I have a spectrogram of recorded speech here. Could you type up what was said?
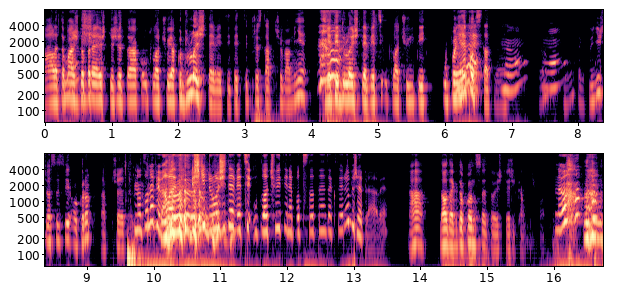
No ale to máš dobré ještě, že to jako utlačuje jako důležité věci. Teď si představ třeba mě. Mě ty důležité věci utlačují ty úplně Je nepodstatné. No, No, no. no, tak vidíš zase si o krok napřed. No to nevím, ale když ti důležité věci utlačují ty nepodstatné, tak to je dobře právě. Aha, no tak dokonce to ještě říkám špatně. No,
